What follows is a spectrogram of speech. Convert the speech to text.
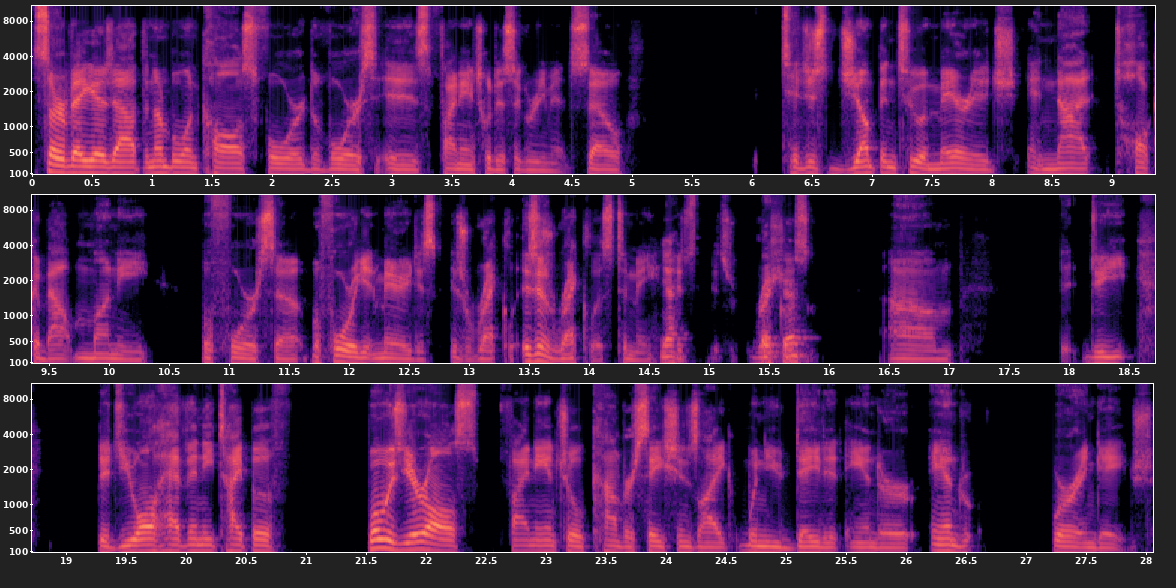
survey goes out, the number one cause for divorce is financial disagreement. So to just jump into a marriage and not talk about money before so before we get married is is reckless. It's just reckless to me. Yeah, it's it's reckless. Sure. Um, do you did you all have any type of what was your all's financial conversations like when you dated and or and were engaged?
